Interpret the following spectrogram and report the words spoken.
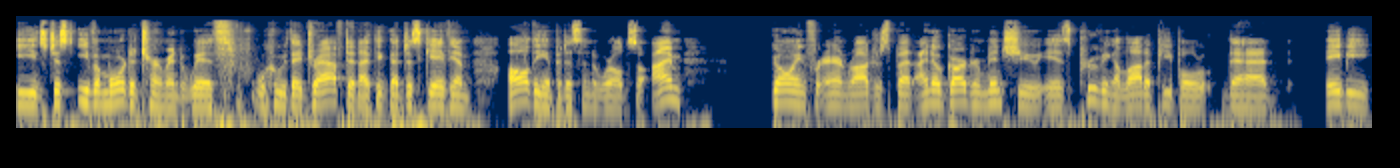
he's just even more determined with who they drafted. I think that just gave him all the impetus in the world. So I'm going for Aaron Rodgers, but I know Gardner Minshew is proving a lot of people that maybe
